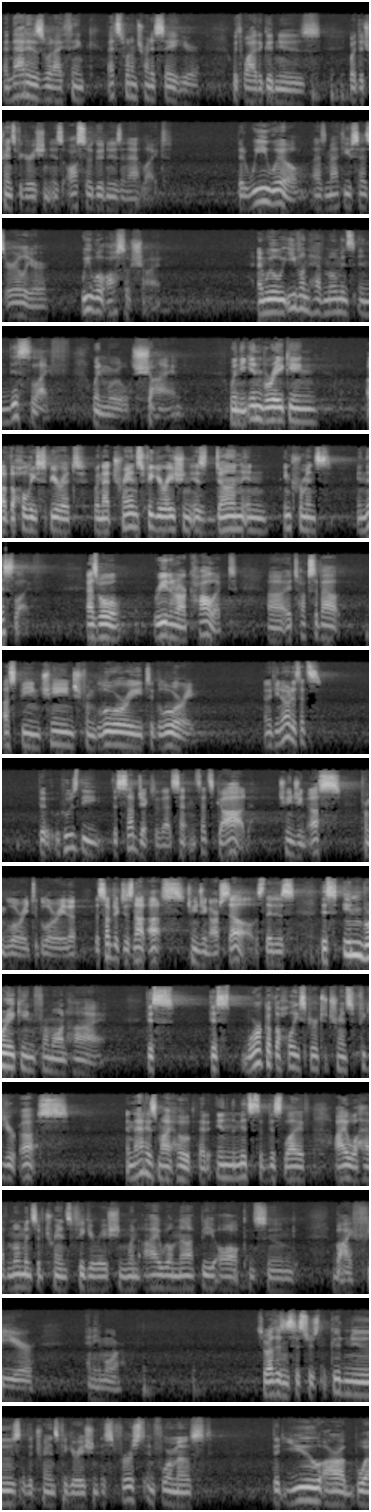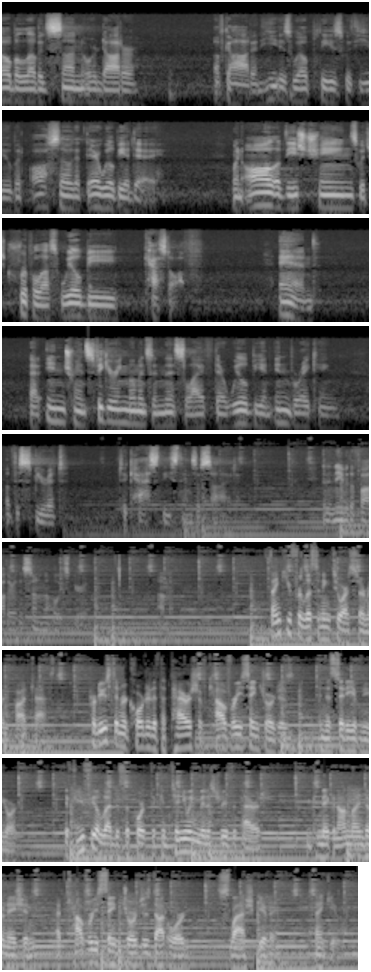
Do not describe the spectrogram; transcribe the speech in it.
And that is what I think, that's what I'm trying to say here with why the good news, why the transfiguration is also good news in that light. that we will, as Matthew says earlier, we will also shine. And we will even have moments in this life when we will shine. When the inbreaking of the Holy Spirit, when that transfiguration is done in increments in this life. As we'll read in our collect, uh, it talks about us being changed from glory to glory. And if you notice, that's the, who's the, the subject of that sentence? That's God changing us from glory to glory. The, the subject is not us changing ourselves. That is this inbreaking from on high, this, this work of the Holy Spirit to transfigure us. And that is my hope that in the midst of this life, I will have moments of transfiguration when I will not be all consumed by fear anymore. So, brothers and sisters, the good news of the transfiguration is first and foremost that you are a well beloved son or daughter of God, and He is well pleased with you, but also that there will be a day when all of these chains which cripple us will be cast off. And that in transfiguring moments in this life, there will be an inbreaking of the Spirit to cast these things aside. In the name of the Father, the Son, and the Holy Spirit. Amen. Thank you for listening to our sermon podcast, produced and recorded at the parish of Calvary St. George's in the city of New York. If you feel led to support the continuing ministry of the parish, you can make an online donation at calvarystgeorges.org slash giving. Thank you.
